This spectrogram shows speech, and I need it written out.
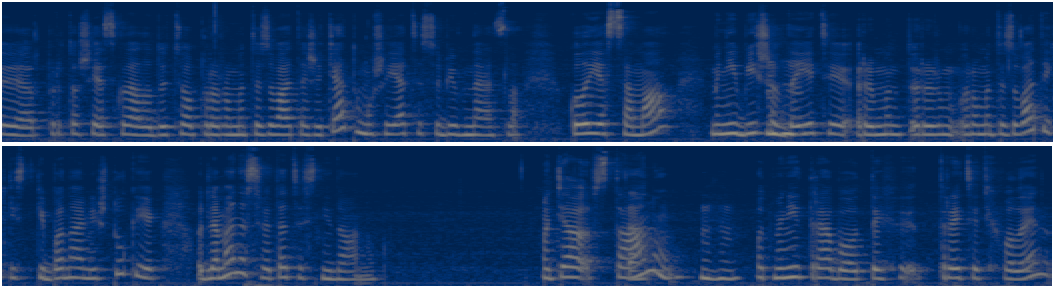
е, про те, що я сказала до цього про романтизувати життя, тому що я це собі внесла. Коли я сама, мені більше mm-hmm. вдається романтизувати якісь такі банальні штуки, як от для мене святе це сніданок. От я встану, угу. от мені треба от тих 30 хвилин,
